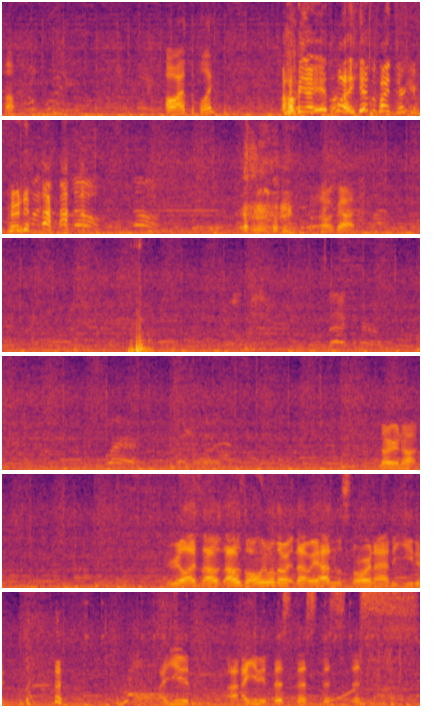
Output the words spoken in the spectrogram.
Huh? Oh, I have to play? Oh yeah, you have to play. You have to play drinking food. no, no. oh god. No, you're not. You realize that was, that was the only one that, that we had in the store, and I had to eat it. I eated, I, I eated this, this, this, this,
